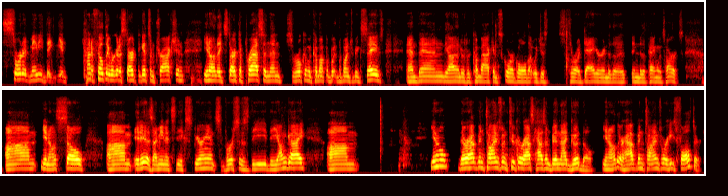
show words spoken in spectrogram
sort of maybe they you kind of felt they were going to start to get some traction, you know, and they'd start to press, and then Sorokin would come up with a bunch of big saves, and then the Islanders would come back and score a goal that would just throw a dagger into the into the Penguins' hearts. Um, you know, so um, it is. I mean, it's the experience versus the the young guy. Um, you know, there have been times when Tuukka Rask hasn't been that good, though. You know, there have been times where he's faltered.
